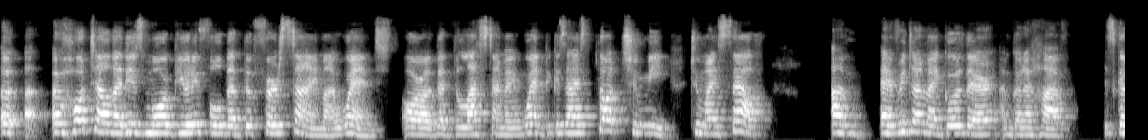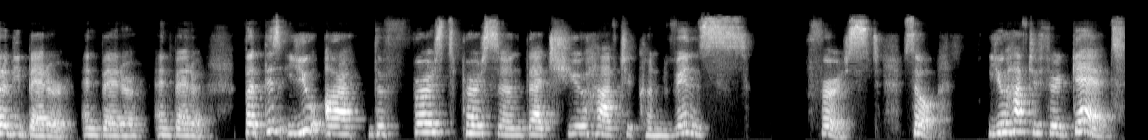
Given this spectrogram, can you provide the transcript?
a, a, hotel that is more beautiful than the first time I went or that the last time I went because I thought to me to myself um every time I go there I'm going to have it's going to be better and better and better. But this you are the first person that you have to convince first. So you have to forget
